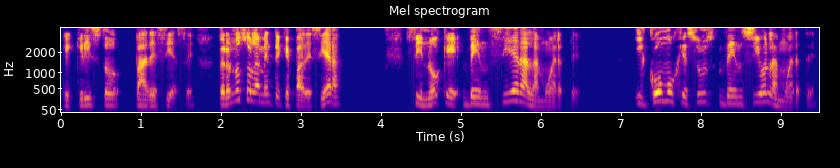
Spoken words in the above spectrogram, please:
que Cristo padeciese, pero no solamente que padeciera, sino que venciera la muerte. ¿Y cómo Jesús venció la muerte?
